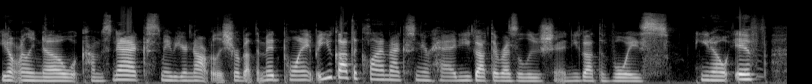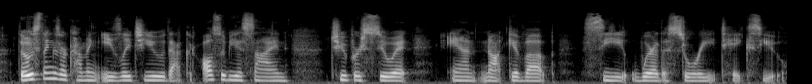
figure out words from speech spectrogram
You don't really know what comes next. Maybe you're not really sure about the midpoint, but you got the climax in your head, you got the resolution, you got the voice. You know, if those things are coming easily to you, that could also be a sign to pursue it and not give up, see where the story takes you.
